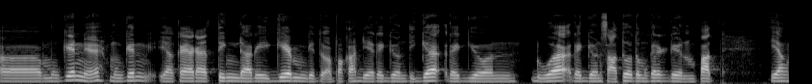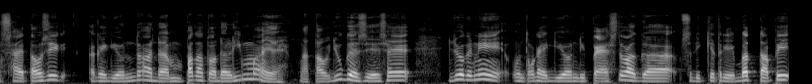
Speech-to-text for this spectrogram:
uh, mungkin ya mungkin ya kayak rating dari game gitu. Apakah dia region 3 region 2 region 1 atau mungkin region 4 yang saya tahu sih region itu ada empat atau ada lima ya? Nggak tahu juga sih. Saya jujur ini untuk region di PS itu agak sedikit ribet tapi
